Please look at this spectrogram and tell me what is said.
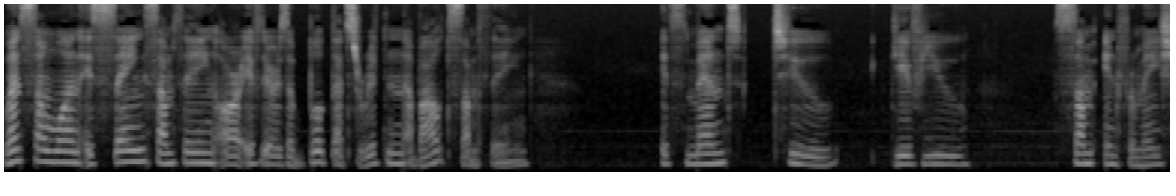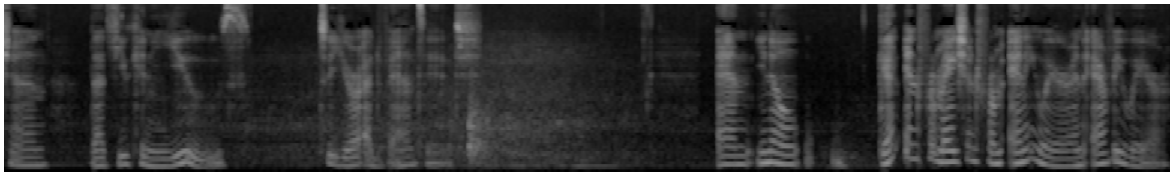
when someone is saying something or if there is a book that's written about something, it's meant to give you some information that you can use to your advantage. And, you know, get information from anywhere and everywhere.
